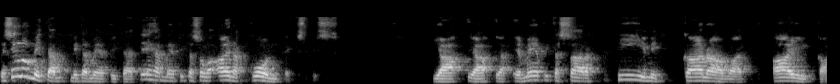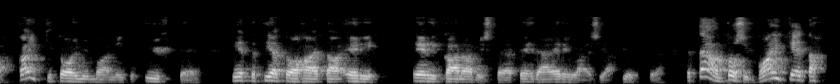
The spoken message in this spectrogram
Ja silloin mitä, mitä meidän pitää tehdä, meidän pitäisi olla aina kontekstissa. Ja, ja, ja, ja meidän pitäisi saada tiimit, kanavat, aika, kaikki toimimaan niin kuin yhteen, niin että tietoa haetaan eri, eri kanavista ja tehdään erilaisia juttuja. Ja tämä on tosi vaikeaa,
